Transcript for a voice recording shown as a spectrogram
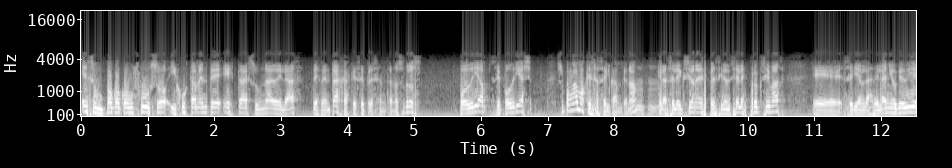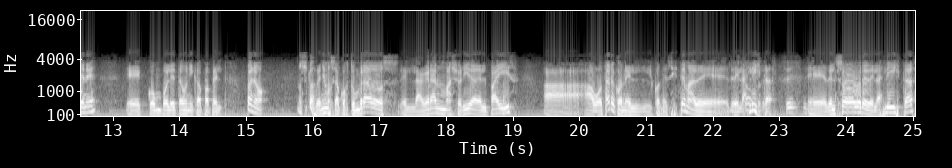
es un poco confuso y justamente esta es una de las desventajas que se presentan. Nosotros podría, se podría Supongamos que ese es el cambio, ¿no? Que las elecciones presidenciales próximas eh, serían las del año que viene eh, con boleta única papel. Bueno, nosotros venimos acostumbrados, en la gran mayoría del país, a, votar con el, con el sistema de, las listas, eh, del sobre, de las listas.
